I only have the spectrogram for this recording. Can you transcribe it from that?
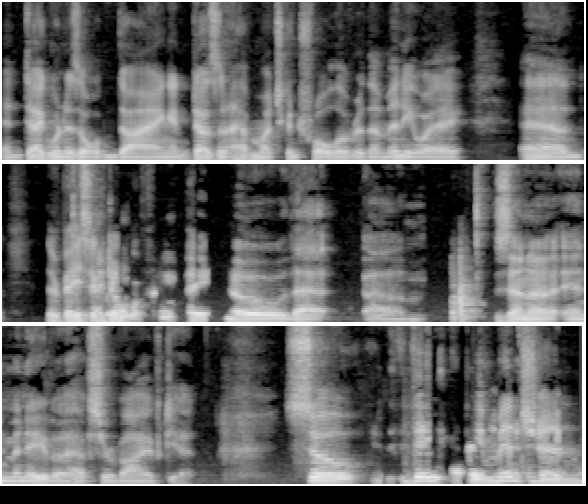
and Degwin is old and dying and doesn't have much control over them anyway. And they're I basically don't think they know that um, Zena and Mineva have survived yet. So they they mention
